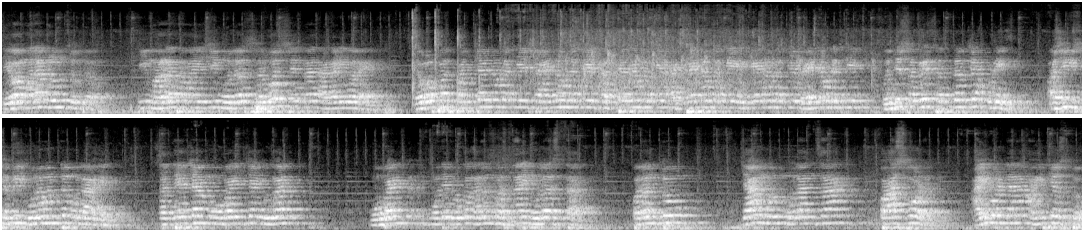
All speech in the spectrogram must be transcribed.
तेव्हा मला कळून चुकलं की मराठा समाजाची मुलं सर्वच क्षेत्रात आघाडीवर आहे. जवळपास पंच्याण्णव टक्के शहाण्णव टक्के सत्त्याण्णव टक्के अठ्ठ्याण्णव टक्के एक्याण्णव टक्के ब्याण्णव टक्के म्हणजे सगळे सत्तरच्या पुढे अशी सगळी गुणवंत मुलं आहेत. सध्याच्या मोबाईलच्या युगात मोबाईल मध्ये डोकं घालून बसणारी मुलं असतात. परंतु ज्या मुलांचा पासवर्ड आई वडिलांना माहिती असतो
